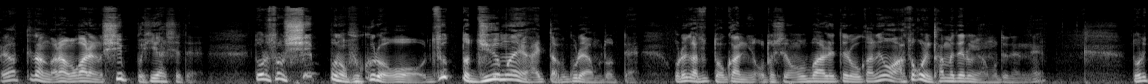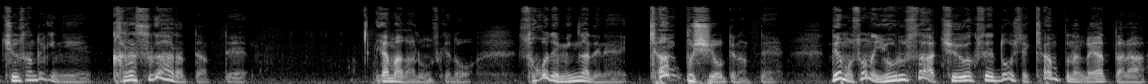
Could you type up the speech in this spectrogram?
流行ってたんかなわからんけど、シップ冷やしてて。俺そのシップの袋をずっと10万円入った袋や思とって、俺がずっとおかんにお年玉奪われてるお金をあそこに貯めてるんや思っててんね。俺中3の時に、烏ヶ原ってあって、山があるんですけど、そこでみんなでね、キャンプしようってなって、でもそんな夜さ、中学生同士でキャンプなんかやったら、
